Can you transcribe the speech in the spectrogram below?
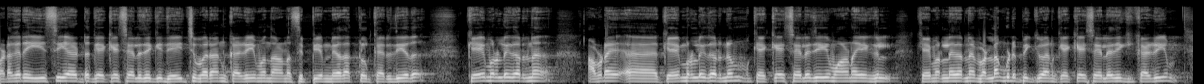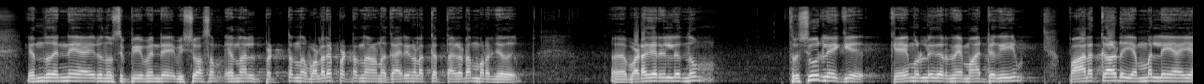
വടകര ഈസിയായിട്ട് കെ കെ ശൈലജയ്ക്ക് ജയിച്ചു വരാൻ കഴിയുമെന്നാണ് സി പി എം നേതാക്കൾ കരുതിയത്. കെ മുരളീധരന് അവിടെ കെ മുരളീധരനും കെ കെ ശൈലജയുമാണ് എങ്കിൽ കെ മുരളീധരനെ വെള്ളം കുടിപ്പിക്കുവാൻ കെ കെ ശൈലജയ്ക്ക് കഴിയും എന്ന് തന്നെയായിരുന്നു സി പി എമ്മിന്റെ വിശ്വാസം. എന്നാൽ പെട്ടെന്ന് വളരെ പെട്ടെന്നാണ് കാര്യങ്ങളൊക്കെ തകിടം പറഞ്ഞത് വടകരയിൽ നിന്നും തൃശ്ശൂരിലേക്ക് കെ മുരളീധരനെ മാറ്റുകയും പാലക്കാട് എം എൽ എ ആയ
